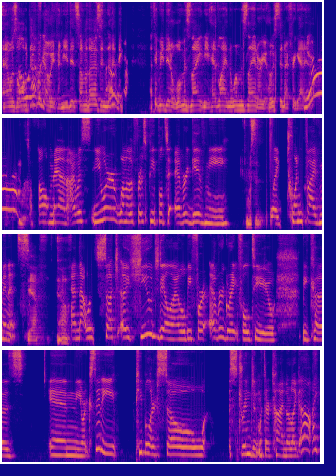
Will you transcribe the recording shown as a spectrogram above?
and that was a long Oh, time ago. Even you did some of those, and I Oh, think I think we did a women's night, and you headlined the women's night, or you hosted. I forget it. Yeah. Oh man, I was you were one of the first people to ever give me Was it? like 25 minutes. Yeah. Yeah. And that was such a huge deal and I will be forever grateful to you because in New York City, people are so stringent with their time. They're like, "Oh, I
